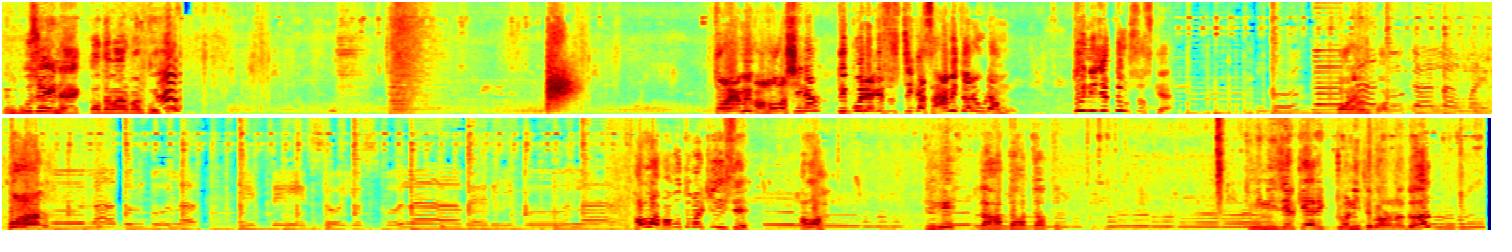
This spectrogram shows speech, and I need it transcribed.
তুমি বুঝোই না, এক কথা বারবার কইতে। তোরে আমি ভালোবাসি না? তুই পড়ে গেছিস, ঠিক আছে, আমি তোরে উড়ামু। তুই নিজের তো উঠছস কে? পর এখন পর পর আল্লাহ বাবু, তোমার কি হয়েছে আল্লাহ দেখি, দা হাত দা হাত দা হাত দা। তুমি নিজের কেয়ার একটুও নিতে পারো না দত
